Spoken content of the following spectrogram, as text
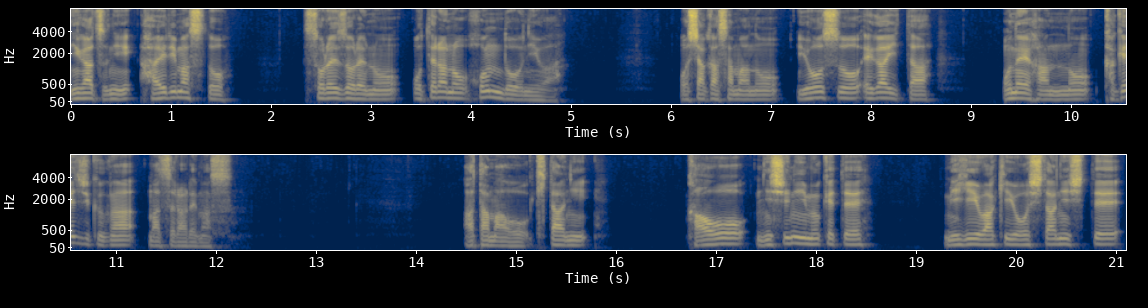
2月に入りますとそれぞれのお寺の本堂にはお釈迦様の様子を描いたお涅槃の掛け軸が祀られます。頭を北に顔を西に向けて右脇を下にして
